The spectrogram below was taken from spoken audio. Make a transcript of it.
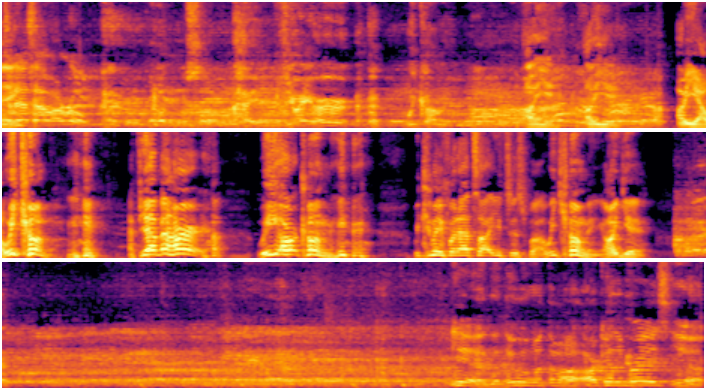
Hey. So that's how I roll. What's up. Hey, if you ain't heard, we coming. Oh yeah. Oh yeah. Oh yeah. We coming. if you haven't heard, we are coming. We coming for that top YouTube spot. We coming. Oh yeah. Yeah, the dude with the uh, R. Kelly braids. Yeah.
